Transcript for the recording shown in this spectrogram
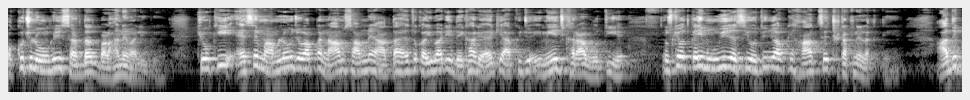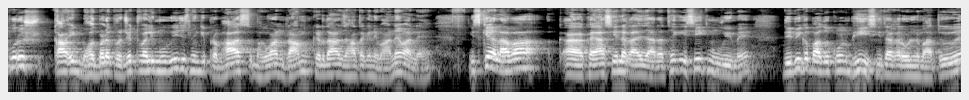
और कुछ लोगों के लिए सरदर्द बढ़ाने वाली भी है। क्योंकि ऐसे मामलों में जब आपका नाम सामने आता है तो कई बार ये देखा गया है कि आपकी जो इमेज ख़राब होती है, उसके बाद कई मूवीज़ ऐसी होती हैं जो आपके हाथ से छटकने लगती हैं। आदि पुरुष का एक बहुत बड़े प्रोजेक्ट वाली मूवी है, जिसमें कि प्रभास, भगवान राम किरदार जहाँ तक निभाने वाले हैं। इसके अलावा कयास ये लगाया जा रहा था कि इसी एक मूवी में दीपिका पादुकोण भी सीता का रोल निभाते हुए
